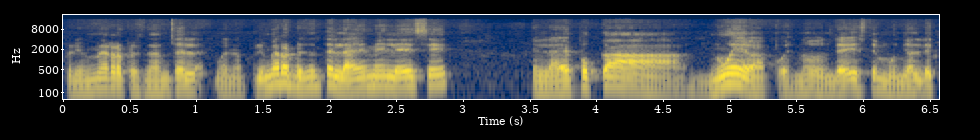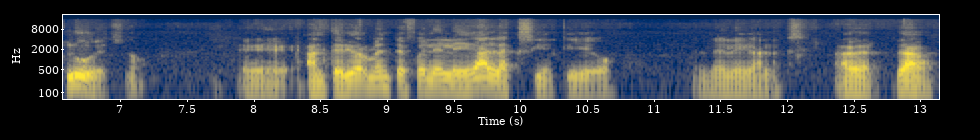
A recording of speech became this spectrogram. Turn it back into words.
primer representante, bueno, primer representante de la MLS en la época nueva, pues, ¿no? Donde hay este Mundial de Clubes, ¿no? Eh, anteriormente fue el L Galaxy el que llegó. El L Galaxy. A ver, Daga.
